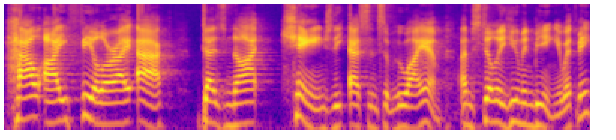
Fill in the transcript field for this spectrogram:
How I feel or I act does not change the essence of who I am. I'm still a human being. You with me?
